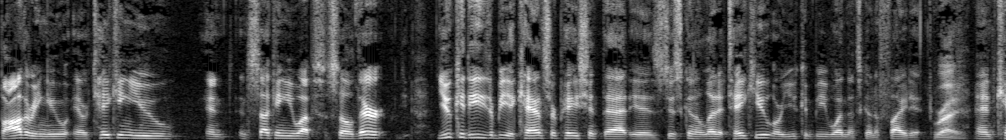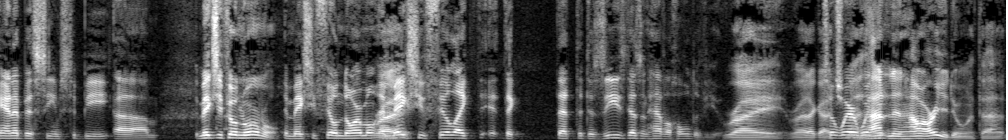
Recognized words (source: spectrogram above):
bothering you or taking you and, and sucking you up. So there, you could either be a cancer patient that is just going to let it take you, or you can be one that's going to fight it. Right. And cannabis seems to be. Um, It makes you feel normal. it makes you feel normal. Right. It makes you feel like th- the, that the disease doesn't have a hold of you. Right, right. I got So you. where when how, you- and how are you doing with that?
